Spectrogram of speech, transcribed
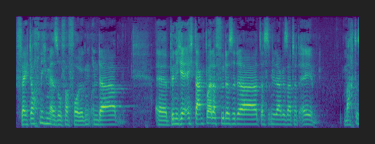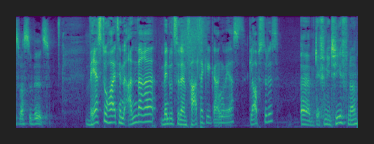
vielleicht doch nicht mehr so verfolgen. Und da äh, bin ich ja echt dankbar dafür, dass er da, dass er mir da gesagt hat, ey, mach das, was du willst. Wärst du heute ein anderer, wenn du zu deinem Vater gegangen wärst? Glaubst du das? Äh, definitiv, ne?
